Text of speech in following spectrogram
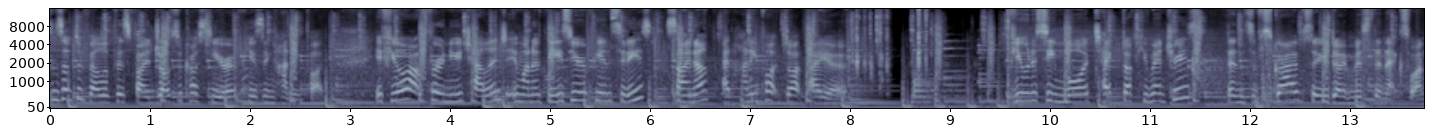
Thousands of developers find jobs across Europe using Honeypot. If you're up for a new challenge in one of these European cities, sign up at honeypot.io. If you want to see more tech documentaries, then subscribe so you don't miss the next one.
